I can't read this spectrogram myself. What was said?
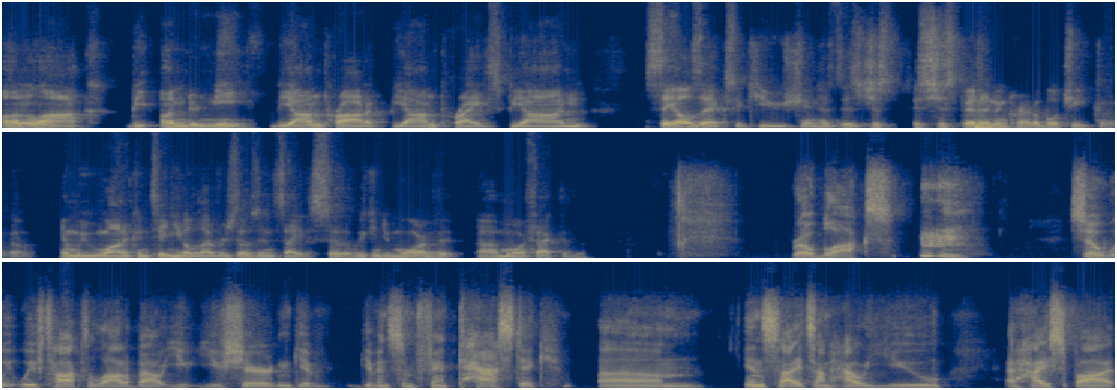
unlock the underneath beyond product beyond price beyond sales execution has it's just it's just been an incredible cheat code. And we want to continue to leverage those insights so that we can do more of it uh, more effectively. Roadblocks so we, we've talked a lot about you you shared and give given some fantastic um, insights on how you at HighSpot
